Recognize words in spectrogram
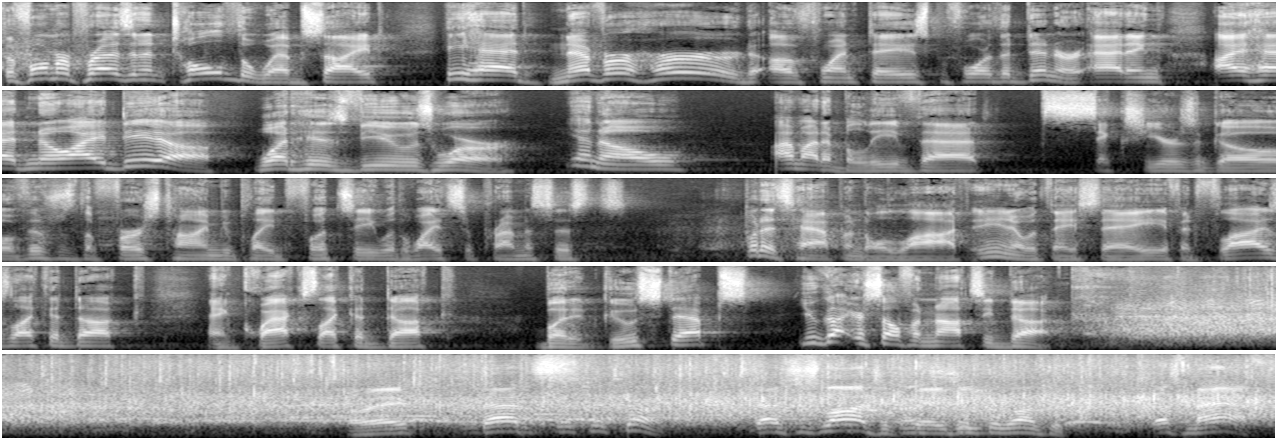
The former president told the website he had never heard of Fuentes before the dinner, adding, I had no idea what his views were. You know, I might have believed that six years ago if this was the first time you played footsie with white supremacists. But it's happened a lot. And you know what they say if it flies like a duck and quacks like a duck, but it goose steps, you got yourself a Nazi duck. All right? That's, That's, that's, that's just logic, that's baby. simple logic. That's math.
